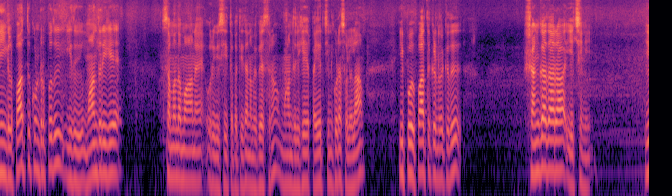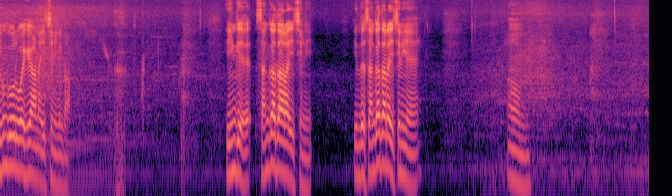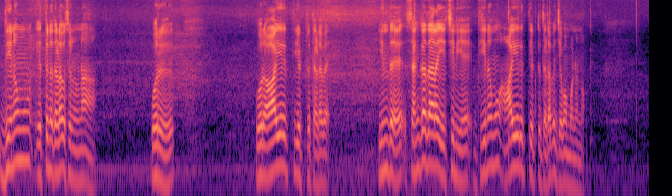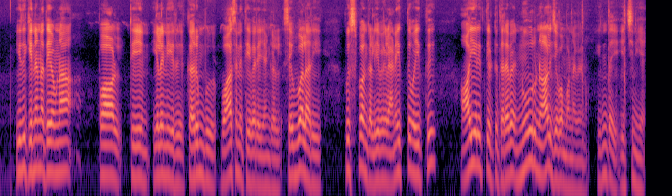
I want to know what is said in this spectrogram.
நீங்கள் பார்த்து கொண்டிருப்பது இது மாந்திரிக சம்பந்தமான ஒரு விஷயத்தை பற்றி தான் நம்ம பேசுகிறோம் மாந்திரிக பயிற்சின்னு கூட சொல்லலாம். இப்போது பார்த்துக்கிட்டு இருக்குது சங்கதாரா எச்சினி. இவங்க ஒரு வகையான எச்சினிகள் தான். இங்கே சங்கதாரா எச்சினி. இந்த சங்கதாரா எச்சினியை தினமும் எத்தனை தடவை சொல்லணும்னா ஒரு ஒரு ஆயிரத்தி எட்டு தடவை. இந்த சங்கதார எச்சினியை தினமும் ஆயிரத்தி எட்டு தடவை ஜெபம் பண்ணணும். இதுக்கு என்னென்ன தேவைன்னா பால் தேன் இளநீர் கரும்பு வாசனை தீவிரயங்கள் செவ்வலரி புஷ்பங்கள் இவைகளை அனைத்தும் வைத்து ஆயிரத்தி எட்டு தடவை நூறு நாள் ஜெபம் பண்ண வேணும் இந்த எச்சினியை.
